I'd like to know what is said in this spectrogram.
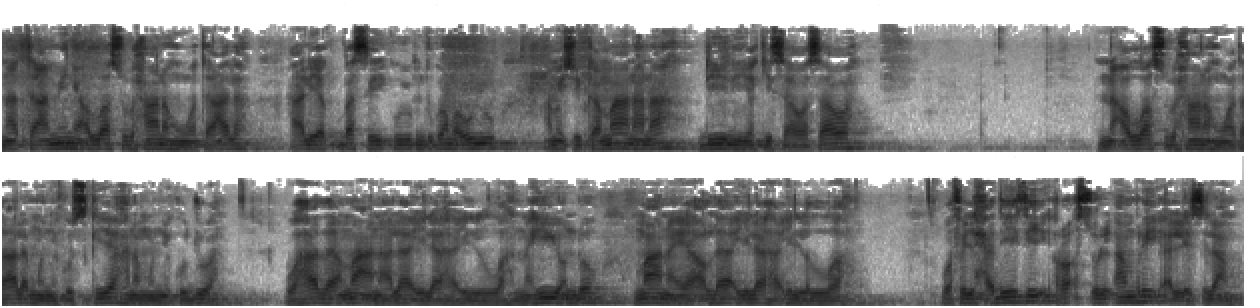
na ataamini Allah subhanahu wa ta'ala hali basi huyu mtu kama huyu ameshikamana na dini ya kisawasawa na Allah subhanahu wa ta'ala mwenye kusikia na mwenye kujua. Wa hadha maana la ilaha illa Allah na hiyo ndo maana ya la ilaha illa Allah wa fil hadithi ra'sul amri al-islam.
